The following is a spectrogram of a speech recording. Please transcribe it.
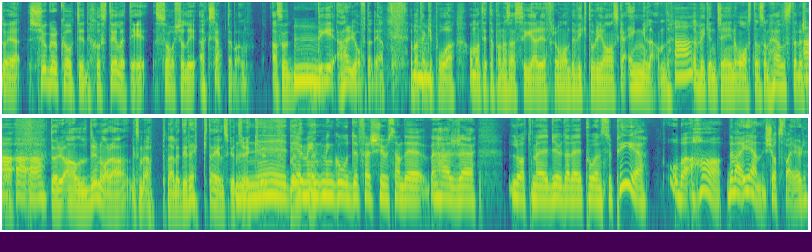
så är sugar-coated hostility socially acceptable. Alltså det är ju ofta det. Jag bara tänker på om man tittar på någon sån här serie från det viktorianska England. Ja. Vilken Jane Austen som helst eller så. Ja, ja. Då är det ju aldrig några liksom, öppna eller direkta ilskeuttryck. Nej, det Men är min, men- min gode förtjusande herre, låt mig bjuda dig på en supé. Och bara, aha, det var igen shots fired.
